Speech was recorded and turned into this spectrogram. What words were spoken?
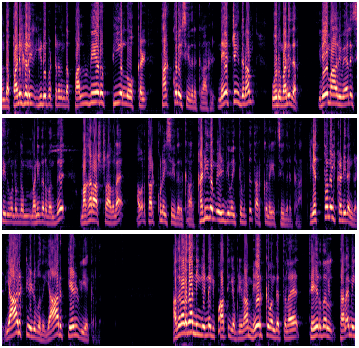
அந்த பணிகளில் ஈடுபட்டிருந்த பல்வேறு பிஎல்ஓக்கள் தற்கொலை செய்திருக்கிறார்கள். நேற்றைய தினம் ஒரு மனிதர் இதே மாதிரி வேலை செய்து கொண்டிருந்த மனிதர் வந்து மகாராஷ்டிராவில் அவர் தற்கொலை செய்திருக்கிறார். கடிதம் எழுதி வைத்துவிட்டு தற்கொலை செய்திருக்கிறார். எத்தனை கடிதங்கள்? யாருக்கு எழுவது? யார் கேள்வி கேட்கறது அதனால தான் நீங்கள் இன்னைக்கு பார்த்தீங்க அப்படின்னா மேற்கு வங்கத்தில் தேர்தல் தலைமை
